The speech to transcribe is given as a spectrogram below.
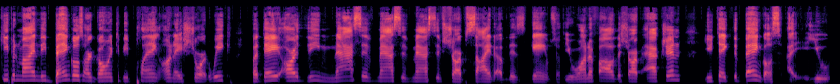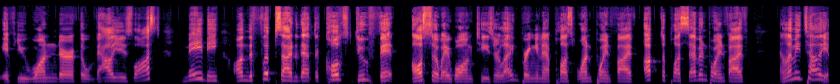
Keep in mind the Bengals are going to be playing on a short week, but they are the massive, massive, massive sharp side of this game. So if you want to follow the sharp action, you take the Bengals. You, if you wonder if the value is lost, maybe on the flip side of that, the Colts do fit also a Wong teaser leg, bringing that plus 1.5 up to plus 7.5. And let me tell you,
